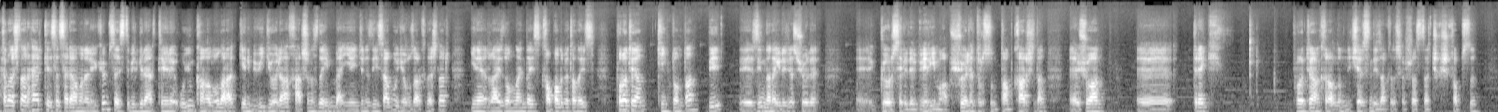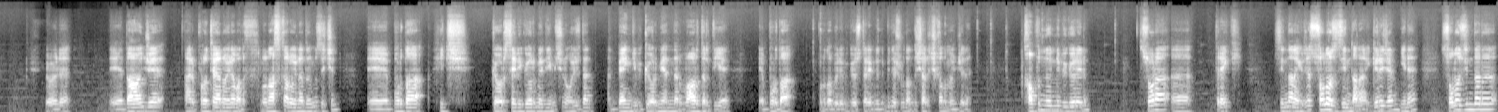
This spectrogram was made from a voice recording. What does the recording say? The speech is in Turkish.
Arkadaşlar herkese selamun aleyküm. Sesli Bilgiler TR oyun kanalı olarak yeni bir videoyla karşınızdayım. Ben yayıncınız İsa. Bu videomuz arkadaşlar yine Rise Online'dayız. Kapalı betadayız. Protean Kingdom'dan bir e, zindana gireceğiz. Şöyle e, görseli de vereyim abi. Şöyle dursun tam karşıdan. E, şu an e, direkt Protean Krallığı'nın içerisindeyiz arkadaşlar. Şurası da çıkış kapısı. Şöyle. E, daha önce hani Protean oynamadık. Lunaskar oynadığımız için e, burada hiç görseli görmediğim için o yüzden hani ben gibi görmeyenler vardır diye e, burada bunu da böyle bir göstereyim dedim. Bir de şuradan dışarı çıkalım önce de. Kapının önünü bir görelim. Sonra e, direkt zindana gireceğiz. Solo zindana gireceğim yine. Solo zindanı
